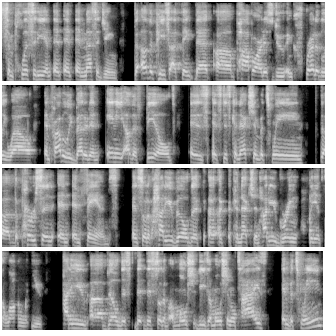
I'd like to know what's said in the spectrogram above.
simplicity and, and, and, and messaging the other piece I think that um, pop artists do incredibly well and probably better than any other field is is this connection between the, the person and, and fans and sort of how do you build a, a, a connection? How do you bring audience along with you? How do you uh, build this this sort of emotion, these emotional ties in between?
